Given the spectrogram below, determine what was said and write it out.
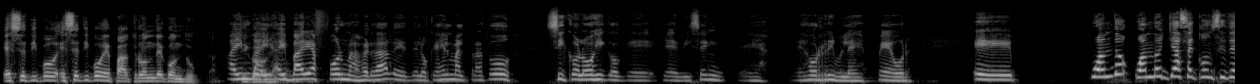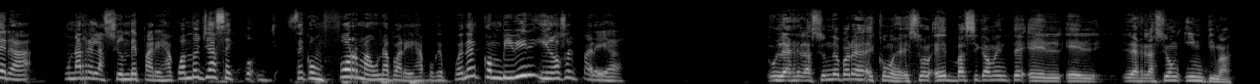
ese tipo, ese tipo de patrón de conducta. Hay, hay, varias formas, ¿verdad? De, de lo que es el maltrato psicológico que, que dicen que es, horrible, es peor. Eh, ¿cuándo, cuándo ya se considera una relación de pareja? ¿Cuándo ya se, se conforma una pareja? Porque pueden convivir y no ser pareja. La relación de pareja es como es, eso es básicamente el, el- la relación íntima.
